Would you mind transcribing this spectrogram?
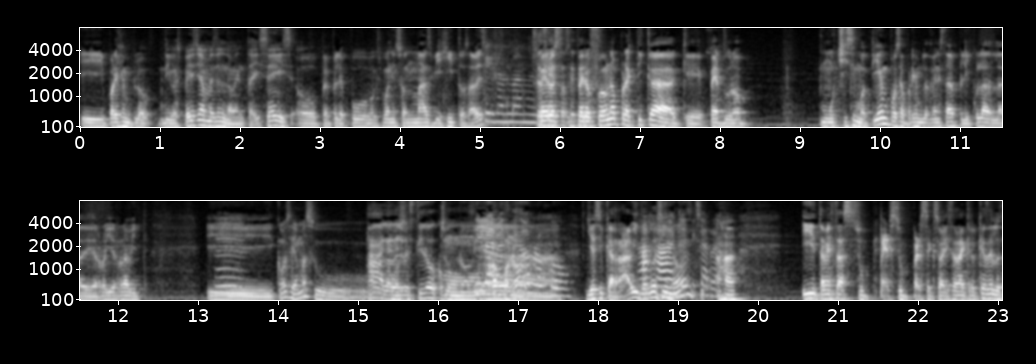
Y, por ejemplo, digo, Space Jam es del 96, o Pepe Le Pew o Box Bunny son más viejitos, ¿sabes? Sí, son más. Pero, 60, pero fue una práctica que perduró muchísimo tiempo. O sea, por ejemplo, también está la película, la de Roger Rabbit. Y. ¿Cómo se llama su. Ah, la del vestido como su novia? Sí, la del rojo, ¿no? vestido rojo. Jessica Rabbit, algo así, ¿no? Jessica Rabbit. Ajá. Y también está súper, súper sexualizada. Creo que es de los.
